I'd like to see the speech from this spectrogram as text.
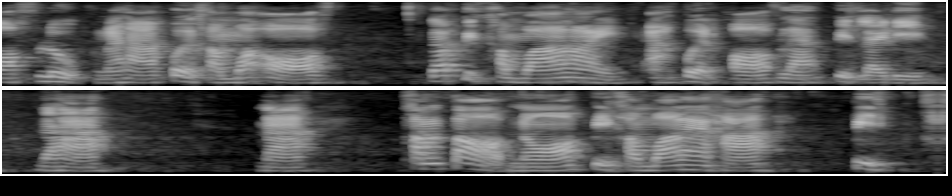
off ลูกนะคะ เปิดคำว่า off แล้วปิดคำว่าอะไรอะเปิด off แล้วปิดอะไรดีนะคะนะคำตอบเนาะปิดคำว่าอะไรคะปิดค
